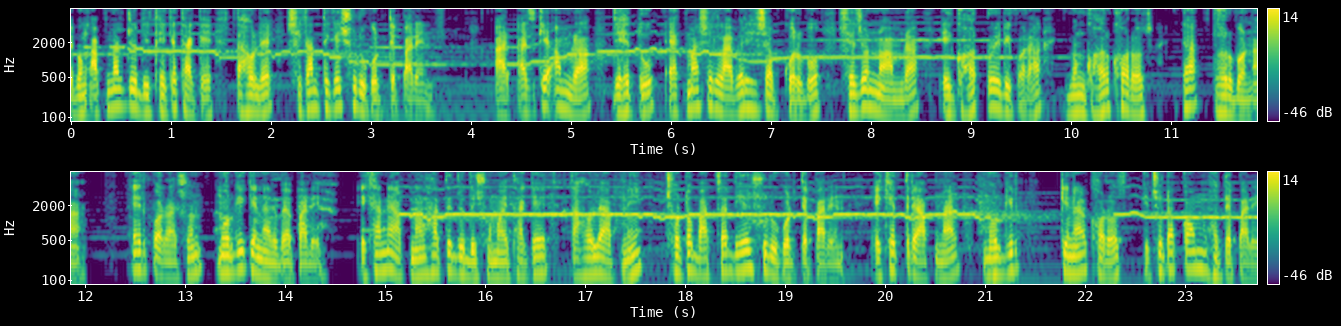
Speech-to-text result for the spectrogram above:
এবং আপনার যদি থেকে থাকে, তাহলে সেখান থেকে শুরু করতে পারেন। আর আজকে আমরা যেহেতু এক মাসের লাভের হিসাব করব, সেজন্য আমরা এই ঘর তৈরি করা এবং ঘর খরচ এটা ধরবো না। এরপর আসুন মুরগি কেনার ব্যাপারে। এখানে আপনার হাতে যদি সময় থাকে, তাহলে আপনি ছোট বাচ্চা দিয়ে শুরু করতে পারেন। এক্ষেত্রে আপনার মুরগির কেনার খরচ কিছুটা কম হতে পারে।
